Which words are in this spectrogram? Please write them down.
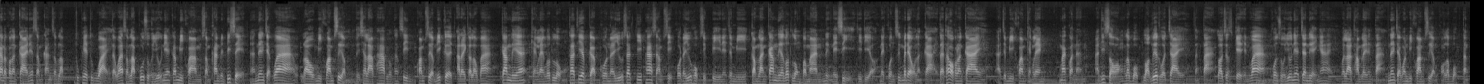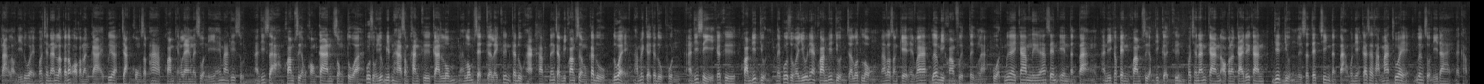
การออกกำลังกายเนี่ยสำคัญสำหรับทุกเพศทุกวัย แต่ว่าสำหรับผู้สูงอายุเนี่ยก็มีความสำคัญเป็นพิเศษนะเนื่องจากว่าเรามีความเสื่อมหรือชราภาพลงทั้งสิ้น ความเสื่อมนี้เกิดอะไรกับเราบ้าง กล้ามเนื้อแข็งแรงลดลง ถ้าเทียบกับคนอายุสัก25 30 คนอายุ 60 ปีเนี่ยจะมีกำลังกล้ามเนื้อลดลงประมาณ 1 ใน 4 ทีเดียว ในคนซึ่งไม่ได้ออกกำลังกาย แต่ถ้าออกกำลังกายอาจจะมีความแข็งแรง มากกว่านั้น อันที่ 2 ระบบหลอดเลือดหัวใจต่างๆ เราจะสังเกตเห็นว่าคนสูงอายุเนี่ยจะเหนื่อยง่าย เวลาทำอะไรต่างๆ เนื่องจากมันมีความเสื่อมของระบบต่างๆ เหล่านี้ด้วย เพราะฉะนั้นเราก็ต้องออกกำลังกายเพื่อจะคงสภาพความแข็งแรงในส่วนนี้ให้มากที่สุด อันที่ 3 ความเสื่อมของการทรงตัว ผู้สูงอายุมีปัญหาสำคัญคือการล้มนะล้มเสร็จเกิดอะไรขึ้นกระดูกหักครับเนื่องจากมีความเสื่อมของกระดูกด้วยทำให้เกิดกระดูกพุนอันทีสี่ 4 ก็คือความยืดหยุ่น ในผู้สูงอายุเนี่ยความยืดหยุ่นจะลดลงนะเราสังเกตเห็นว่าเริ่มมีความฝืดตึงละปวดเมื่อยกล้ามเนื้อเส้นเอ็นต่างๆ อันนี้ก็เป็นความเสื่อมที่เกิดขึ้น เพราะฉะนั้นการออกกำลังกายด้วยการยืดหยุ่นหรือ stretching ต่างๆพวกนี้ก็จะสามารถช่วยเรื่องส่วนนี้ได้นะครับ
